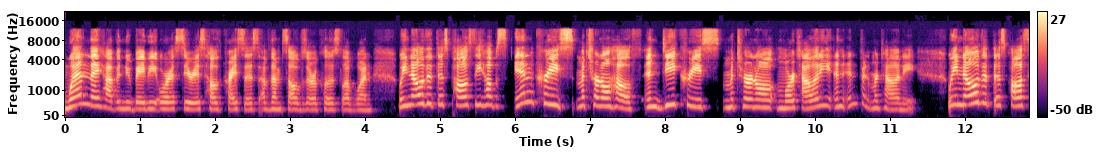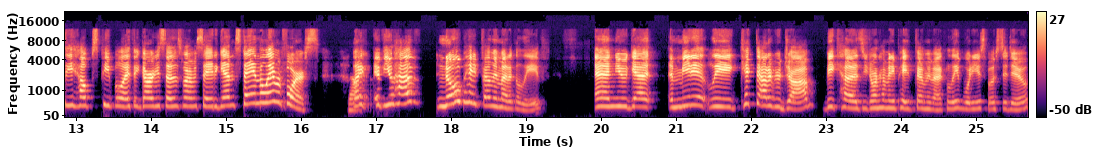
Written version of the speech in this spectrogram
when they have a new baby or a serious health crisis of themselves or a close loved one. We know that this policy helps increase maternal health and decrease maternal mortality and infant mortality. We know that this policy helps people, I think I already said this, but I'm going to say it again, stay in the labor force. Yeah. Like if you have no paid family medical leave and you get immediately kicked out of your job because you don't have any paid family medical leave, what are you supposed to do?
